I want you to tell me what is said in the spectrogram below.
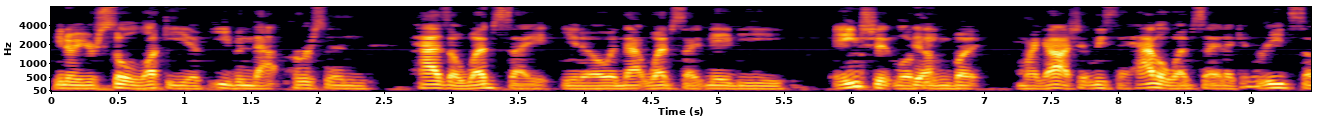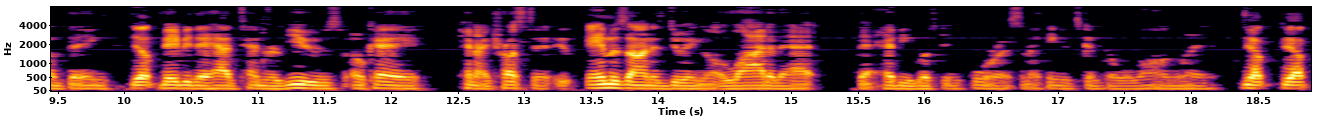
you know you're so lucky if even that person has a website, you know, and that website may be ancient looking, but my gosh, at least they have a website. I can read something. Yep. Maybe they have ten reviews. Okay, can I trust it? Amazon is doing a lot of that that heavy lifting for us, and I think it's going to go a long way. Yep, yep.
